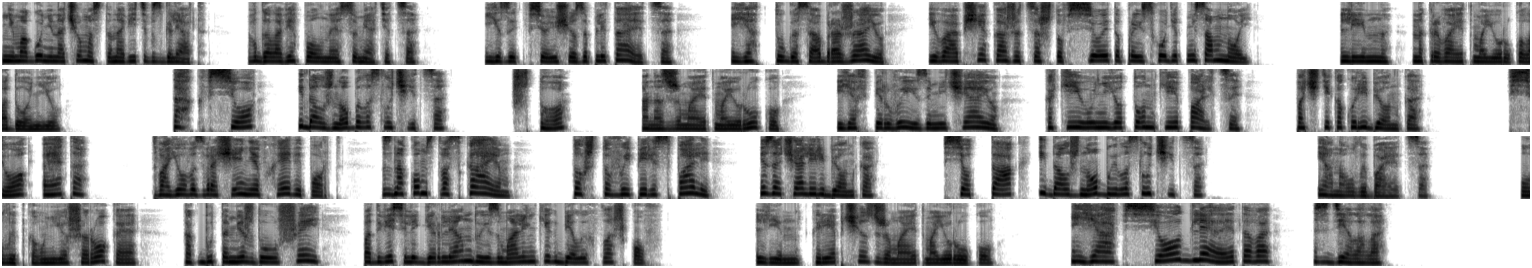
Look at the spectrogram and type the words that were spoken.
не могу ни на чем остановить взгляд. В голове полная сумятица. Язык все еще заплетается. Я туго соображаю, и вообще кажется, что все это происходит не со мной. Лин накрывает мою руку ладонью. «Так все и должно было случиться». «Что?» Она сжимает мою руку, и я впервые замечаю, какие у нее тонкие пальцы, почти как у ребенка. «Все это? Твое возвращение в Хэвипорт, знакомство с Каем, то, что вы переспали и зачали ребенка. Все так и должно было случиться». И она улыбается. Улыбка у нее широкая, как будто между ушей подвесили гирлянду из маленьких белых флажков. Лин крепче сжимает мою руку. «Я все для этого сделала».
